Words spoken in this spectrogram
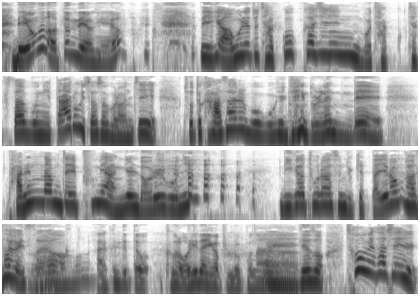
내용은 어떤 내용이에요? 근데 이게 아무래도 작곡하신 뭐 작, 작사분이 따로 있어서 그런지 저도 가사를 보고 굉장히 놀랐 는데 다른 남자의 품에 안길 너를 보니 네가 돌아왔으면 좋겠다 이런 가사가 있어요. 어, 아, 근데 또 그걸 어린아이가 불렀구나. 네, 그래서 처음에 사실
